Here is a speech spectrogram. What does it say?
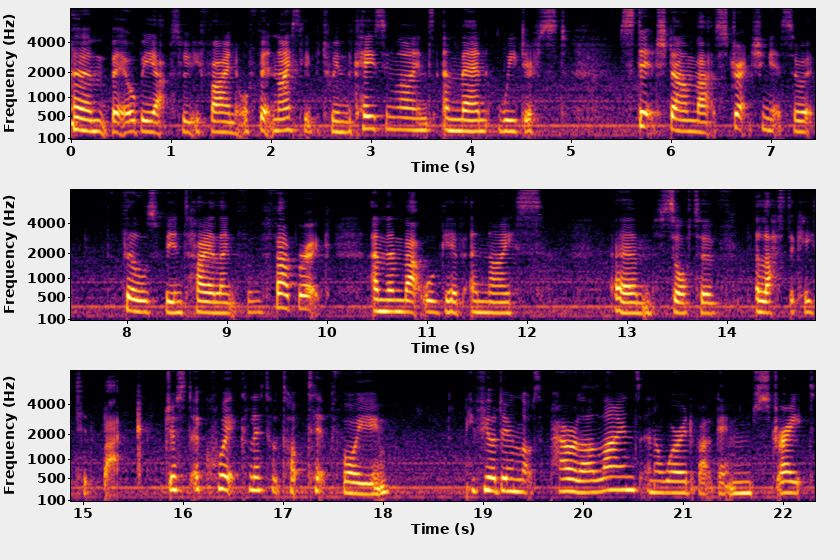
um, but it'll be absolutely fine. It will fit nicely between the casing lines and then we just stitch down that, stretching it so it fills the entire length of the fabric and then that will give a nice um, sort of elasticated back. Just a quick little top tip for you. If you're doing lots of parallel lines and are worried about getting them straight,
